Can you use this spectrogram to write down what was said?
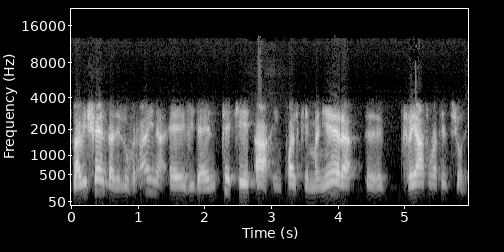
la vicenda dell'Ucraina è evidente che ha in qualche maniera eh, creato una tensione.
